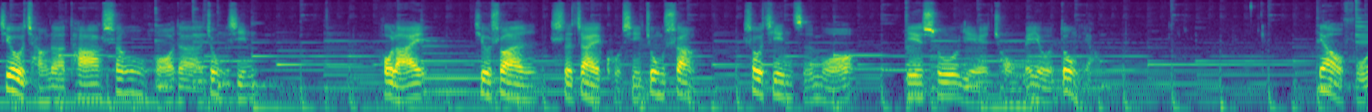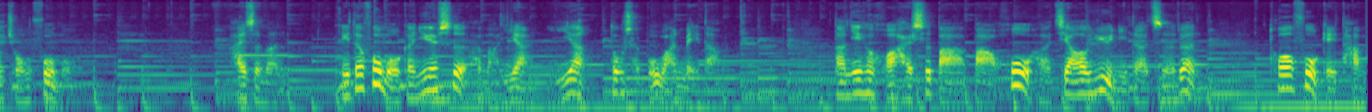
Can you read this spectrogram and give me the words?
就成了他生活的重心。后来，就算是在苦行重上受尽折磨。耶稣也从没有动摇。要服从父母，孩子们，你的父母跟约瑟和玛利亚一样都是不完美的，但耶和华还是把保护和教育你的责任托付给他们。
